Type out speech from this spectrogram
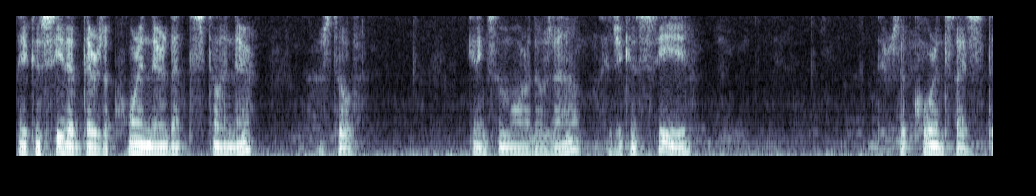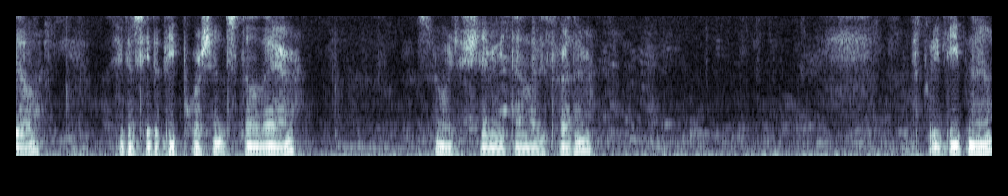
You can see that there's a core in there that's still in there. We're still getting some more of those out. As you can see, there's a core inside still you can see the deep portion still there. So we're just shaving it down a little bit further. It's pretty deep now.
